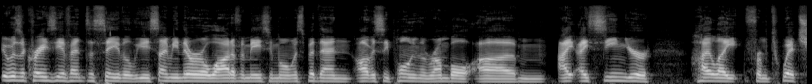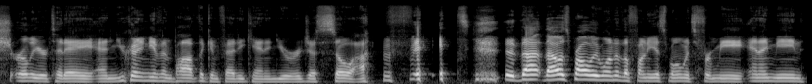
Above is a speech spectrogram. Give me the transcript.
it was a crazy event to say the least. I mean, there were a lot of amazing moments, but then obviously pulling the rumble. Um, I I seen your highlight from Twitch earlier today, and you couldn't even pop the confetti cannon. You were just so out of it. that that was probably one of the funniest moments for me. And I mean,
